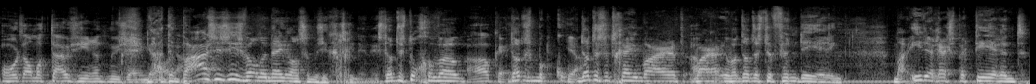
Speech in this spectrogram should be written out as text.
hoort allemaal thuis hier in het museum. Ja, Oh, de basis is wel de Nederlandse muziekgeschiedenis. Dat is toch gewoon... Ah, dat, is Ja. dat is hetgeen waar het... Waar, Want dat is de fundering. Maar ieder respecterend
